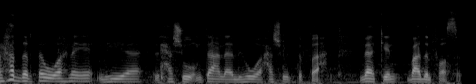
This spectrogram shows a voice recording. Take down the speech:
حنحضر توا هنا اللي هي الحشو متاعنا اللي هو حشو التفاح. لكن بعد الفاصل.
